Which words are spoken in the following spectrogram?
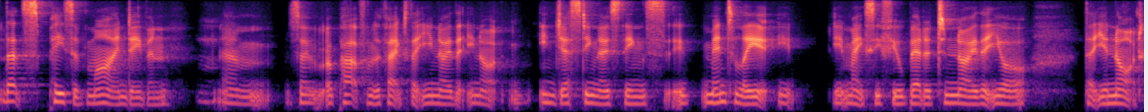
that's peace of mind even. Um, so apart from the fact that you know that you're not ingesting those things it, mentally, it, it makes you feel better to know that you're that you're not.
